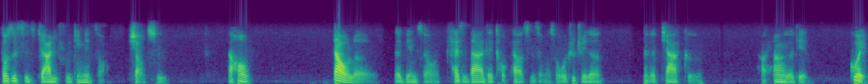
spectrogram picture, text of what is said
都是吃家里附近那种小吃，然后到了那边之后，开始大家在投票是什么时候，我就觉得那个价格好像有点贵，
